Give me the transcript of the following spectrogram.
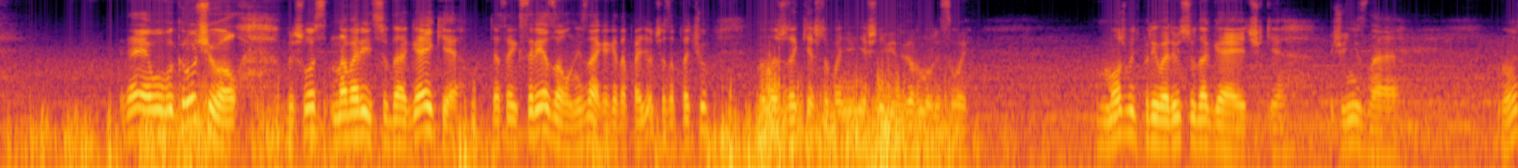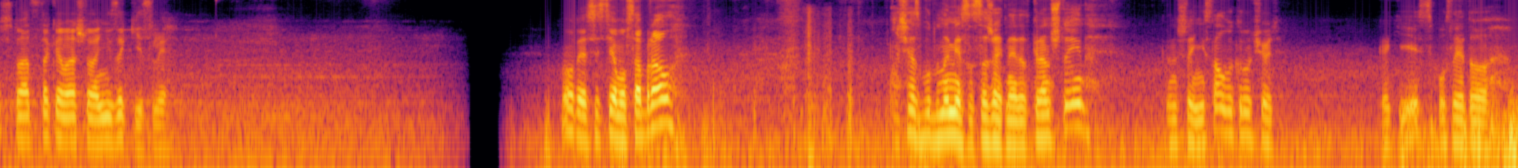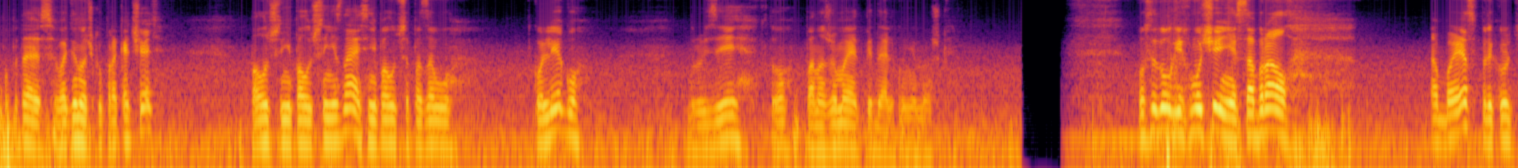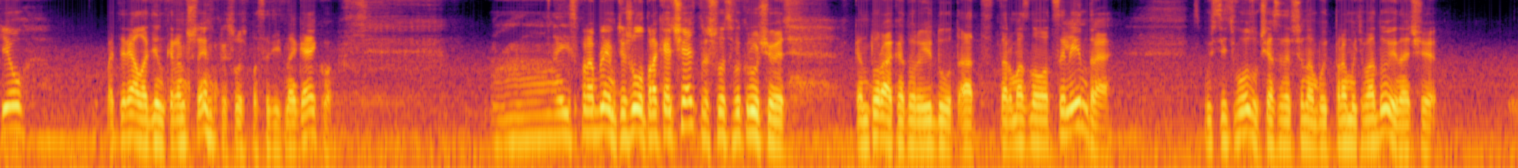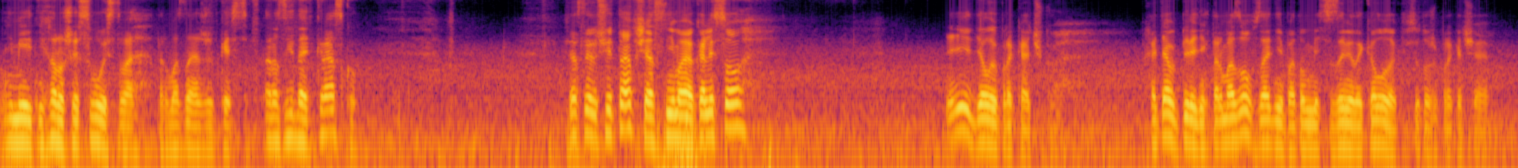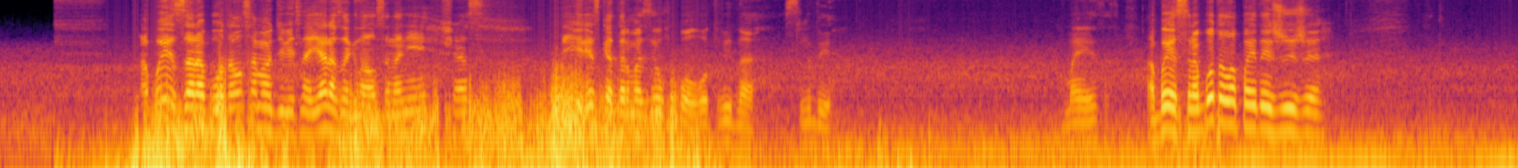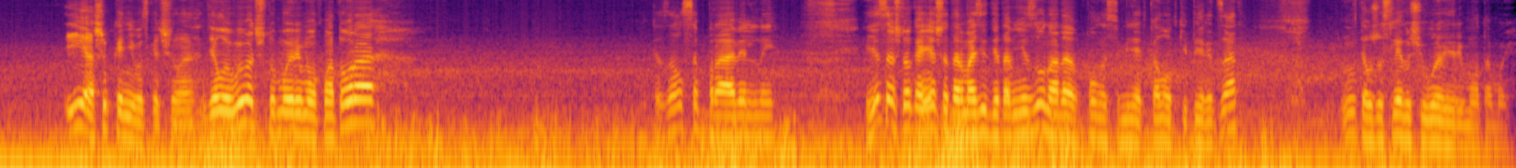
Когда я его выкручивал, пришлось наварить сюда гайки Сейчас я их срезал, не знаю, как это пойдет. Сейчас обточу на наждаке, чтобы они внешний вид вернули свой. Может быть, приварю сюда гаечки. Еще не знаю. Но ситуация такова, что они закисли. Ну, вот я систему собрал. Сейчас буду на место сажать на этот кронштейн. Кронштейн не стал выкручивать. как есть. После этого попытаюсь в одиночку прокачать. Получится, не получится, не знаю. Если не получится, позову коллегу, друзей, кто понажимает педальку немножко. После долгих мучений собрал АБС, прикрутил. Потерял один кронштейн, пришлось посадить на гайку. Из проблем тяжело прокачать, пришлось выкручивать контура, которые идут от тормозного цилиндра, спустить воздух. Сейчас это все нам будет промыть водой, иначе имеет нехорошее свойство тормозная жидкость разъедать краску. Сейчас следующий этап. Сейчас снимаю колесо и делаю прокачку. Хотя бы передних тормозов, задние потом вместе с заменой колодок все тоже прокачаю. АБС заработал, самое удивительное, я разогнался на ней сейчас и резко тормозил в пол. Вот видно следы. Мои... АБС сработала по этой жиже. И ошибка не выскочила. Делаю вывод, что мой ремонт мотора оказался правильный. Единственное, что, конечно, тормозит где-то внизу. Надо полностью менять колодки перед-зад. Это уже следующий уровень ремонта мой.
